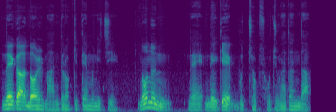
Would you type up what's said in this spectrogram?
내가 널 만들었기 때문이지. 너는 내, 내게 무척 소중하단다.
